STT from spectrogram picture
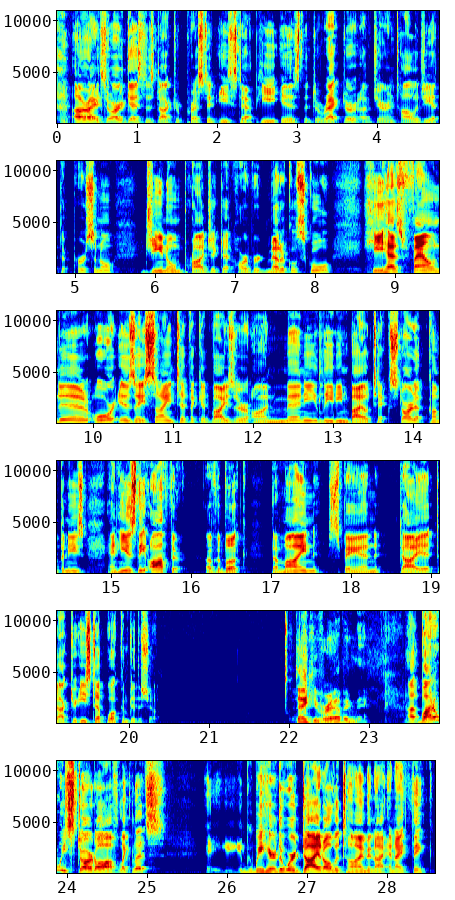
All right, so our guest is Dr. Preston Estep. He is the director of gerontology at the Personal Genome Project at Harvard Medical School. He has founded or is a scientific advisor on many leading biotech startup companies, and he is the author of the book, The Mind Span Diet. Dr. Estep, welcome to the show. Thank you for having me. Uh, why don't we start off? Like, let's. We hear the word diet all the time, and I and I think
